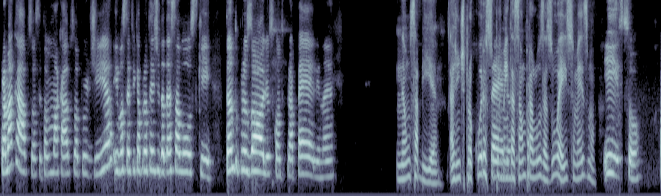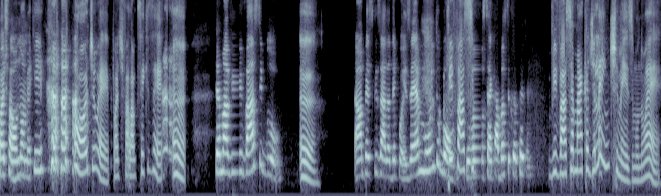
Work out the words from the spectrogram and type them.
que é uma cápsula. Você toma uma cápsula por dia e você fica protegida dessa luz, que tanto para os olhos quanto para a pele, né? Não sabia. A gente procura Sério? suplementação para luz azul, é isso mesmo? Isso. Pode falar o nome aqui? Pode, ué. Pode falar o que você quiser. Ah. Chama Vivace Blue. Ah. Dá uma pesquisada depois. É muito bom. Vivace... Você acaba se protegendo. Vivace é marca de lente mesmo, não é?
